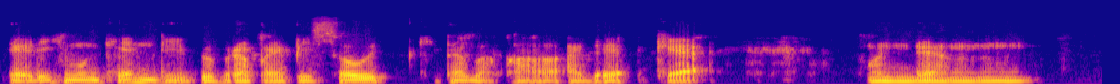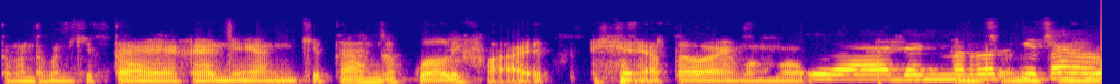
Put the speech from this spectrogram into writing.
jadi mungkin di beberapa episode kita bakal ada kayak undang teman-teman kita ya kan yang kita anggap qualified atau emang mau Iya, dan menurut kita bareng.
